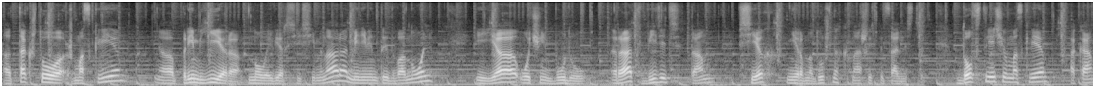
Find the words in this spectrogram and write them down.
А, так что в Москве а, премьера новой версии семинара «Минивинты 2.0», и я очень буду рад видеть там всех неравнодушных к нашей специальности. До встречи в Москве. Пока.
